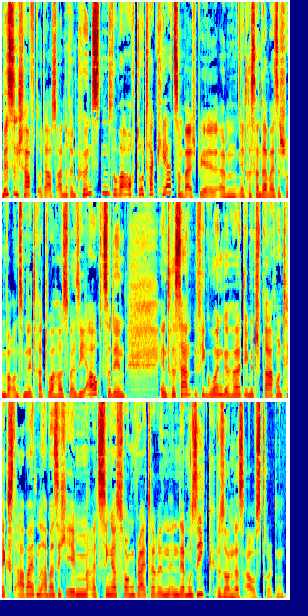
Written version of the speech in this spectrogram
Wissenschaft oder aus anderen Künsten. So war auch Dota Kehr zum Beispiel ähm, interessanterweise schon bei uns im Literaturhaus, weil sie auch zu den interessanten Figuren gehört, die mit Sprache und Text arbeiten, aber sich eben als Singer-Songwriterin in der Musik besonders ausdrücken.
